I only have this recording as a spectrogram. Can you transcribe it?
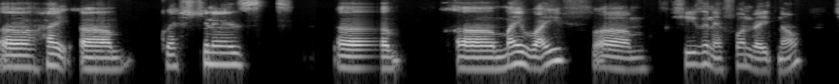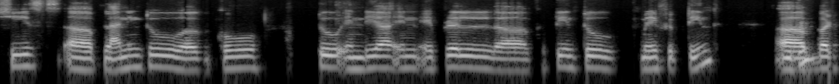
Uh, hi. Um, question is, uh, uh, my wife, um, she's in F1 right now. She's uh, planning to uh, go to India in April uh, 15th to May 15th. Uh, mm-hmm. But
